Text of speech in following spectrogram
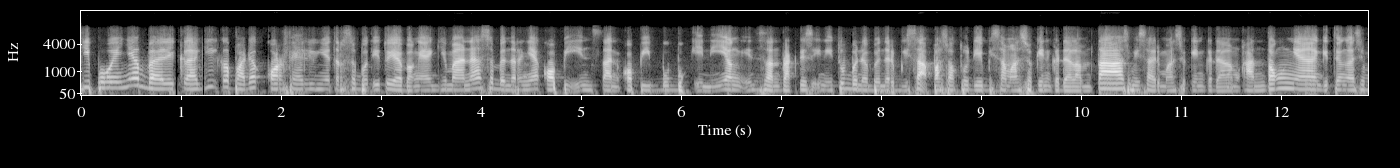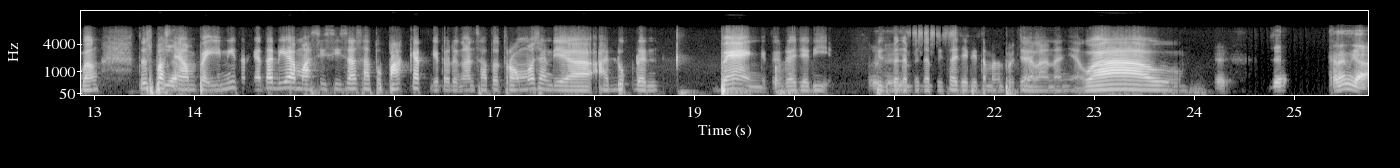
key poinnya balik lagi kepada core value-nya tersebut itu ya Bang ya. Gimana sebenarnya kopi instan, kopi bubuk ini yang instan praktis ini tuh benar-benar bisa pas waktu dia bisa masukin ke dalam tas, bisa dimasukin ke dalam kantongnya gitu nggak sih Bang? Terus pas yeah. nyampe ini ternyata dia masih sisa satu paket gitu dengan satu tromos yang dia aduk dan bang gitu udah jadi benar-benar bisa jadi teman perjalanannya. Wow kalian nggak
